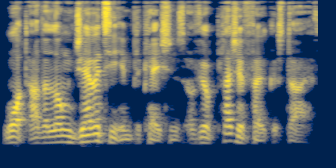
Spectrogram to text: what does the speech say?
What are the longevity implications of your pleasure focused diet?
